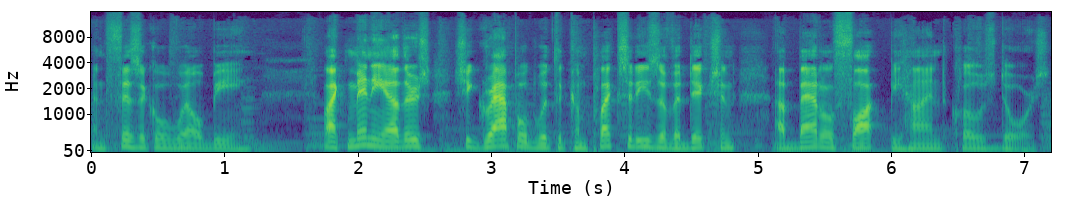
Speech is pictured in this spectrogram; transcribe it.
and physical well being. Like many others, she grappled with the complexities of addiction, a battle fought behind closed doors.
